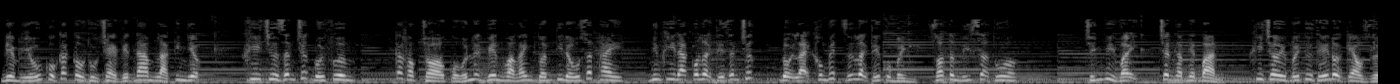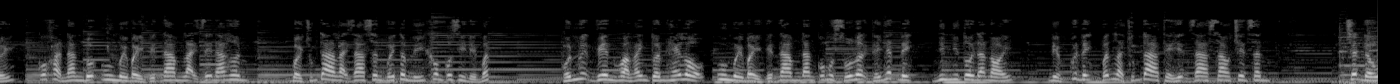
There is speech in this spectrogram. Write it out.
Điểm yếu của các cầu thủ trẻ Việt Nam là kinh nghiệm, khi chưa dẫn trước đối phương, các học trò của huấn luyện viên Hoàng Anh Tuấn thi đấu rất hay, nhưng khi đã có lợi thế dẫn trước, đội lại không biết giữ lợi thế của mình do tâm lý sợ thua. Chính vì vậy, trận gặp Nhật Bản, khi chơi với tư thế đội kèo dưới, có khả năng đội U17 Việt Nam lại dễ đá hơn, bởi chúng ta lại ra sân với tâm lý không có gì để mất. Huấn luyện viên Hoàng Anh Tuấn hé lộ, U17 Việt Nam đang có một số lợi thế nhất định, nhưng như tôi đã nói, điểm quyết định vẫn là chúng ta thể hiện ra sao trên sân. Trận đấu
